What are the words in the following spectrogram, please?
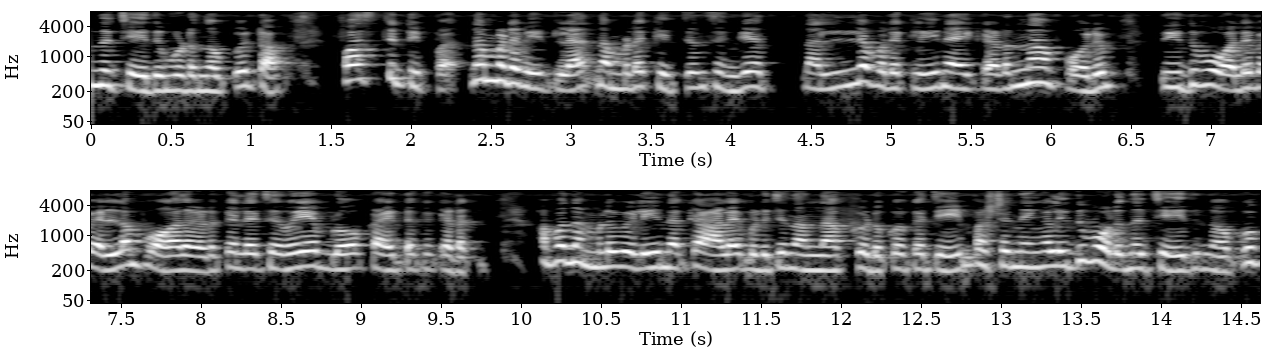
ഒന്ന് ചെയ്തും കൂടെ നോക്കൂ കേട്ടോ ഫസ്റ്റ് ടിപ്പ് നമ്മുടെ വീട്ടിൽ നമ്മുടെ കിച്ചൺ സിങ്ക് നല്ലപോലെ ക്ലീൻ ആയി കിടന്നാൽ പോലും ഇതുപോലെ വെള്ളം പോകാതെ കിടക്കുക അല്ലെ ചെറിയ ബ്ലോക്ക് ആയിട്ടൊക്കെ കിടക്കും. അപ്പോൾ നമ്മൾ വെളിയിൽ നിന്നൊക്കെ ആളെ പിടിച്ച് നന്നാക്കി എടുക്കുകയൊക്കെ ചെയ്യും. പക്ഷേ നിങ്ങൾ ഇതുപോലെ ഒന്ന് ചെയ്ത് നോക്കും.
